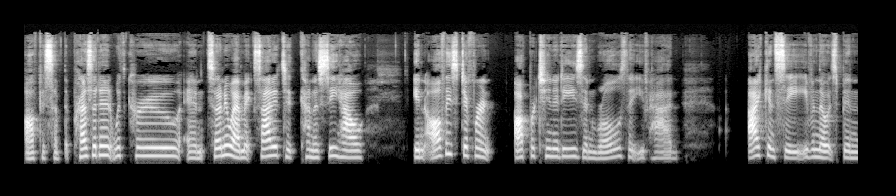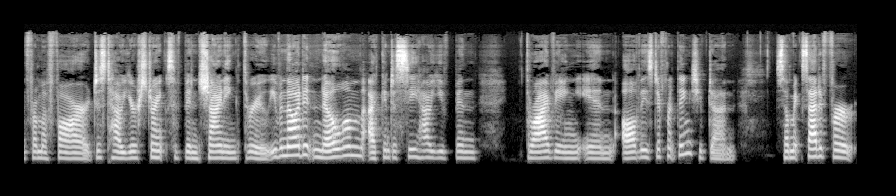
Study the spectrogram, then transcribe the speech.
office of the president with Cru. And so, anyway, I'm excited to kind of see how, in all these different opportunities and roles that you've had, I can see, even though it's been from afar, just how your strengths have been shining through. Even though I didn't know them, I can just see how you've been thriving in all these different things you've done. So I'm excited for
